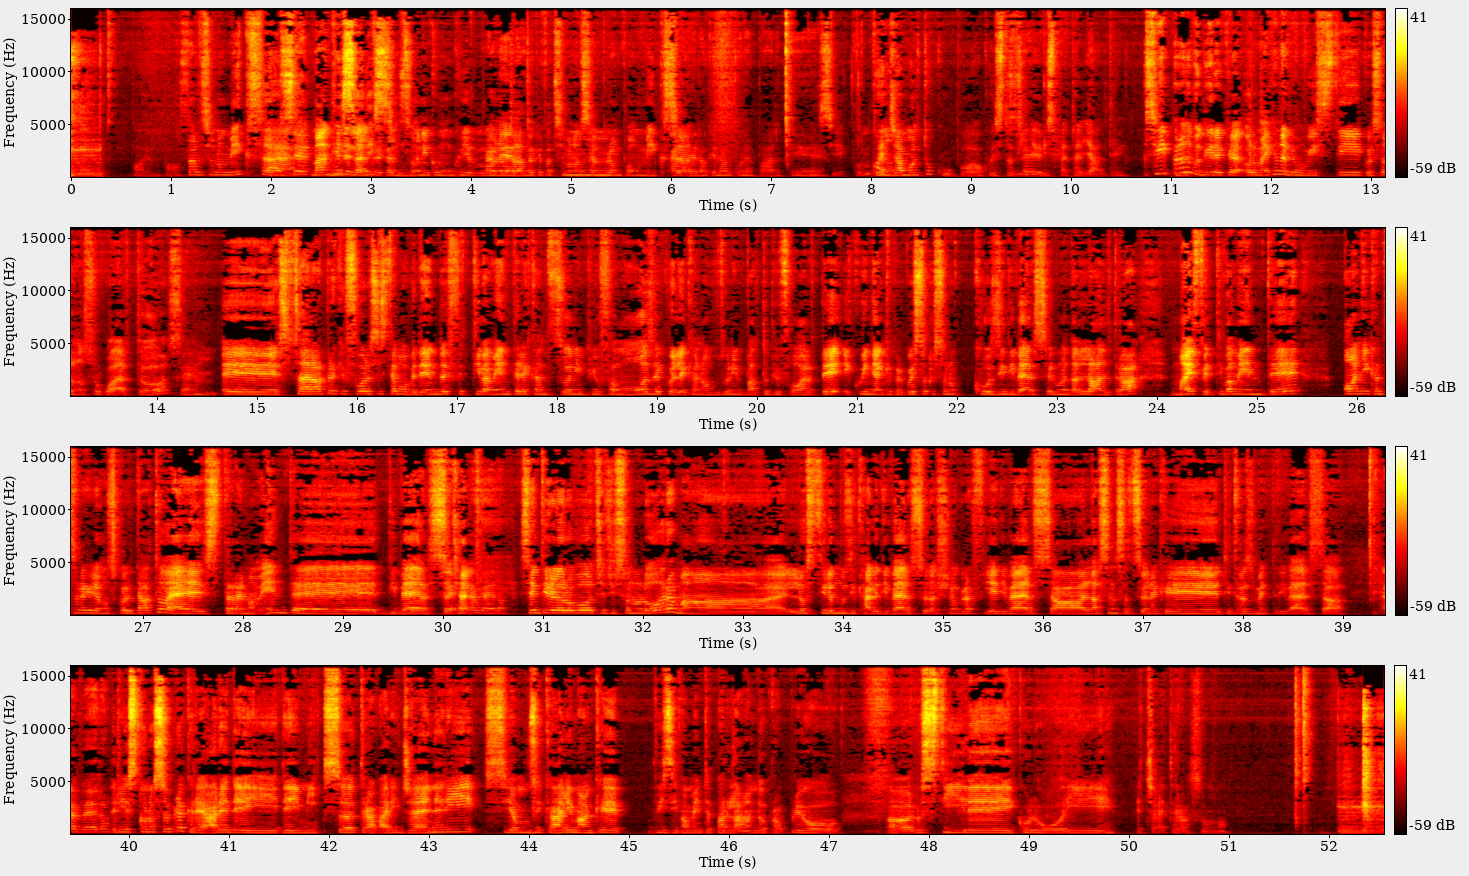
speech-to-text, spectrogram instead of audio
Stanno facendo un mix, Eh, sì, ma anche nelle altre sì. canzoni comunque io avevo È vero. notato che facevano sempre un po' un mix. È vero che in alcune parti... Eh sì. Comunque è già molto cupo questo video Sì. rispetto agli altri. Sì, però devo dire che ormai che ne abbiamo visti, questo è il nostro quarto. Sì. E sarà perché forse stiamo vedendo effettivamente le canzoni più famose, quelle che hanno avuto un impatto più forte, e quindi anche per questo che sono così diverse l'una dall'altra, ma effettivamente ogni canzone che abbiamo ascoltato è estremamente diversa. Sì, cioè, è vero. senti le loro voci ci sono loro, ma lo stile musicale è diverso, la scenografia è diversa, la sensazione che ti trasmette è diversa. È vero. Riescono sempre a creare dei, dei mix tra vari generi, sia musicali ma anche visivamente parlando, proprio eh, lo stile, i colori, eccetera, insomma.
